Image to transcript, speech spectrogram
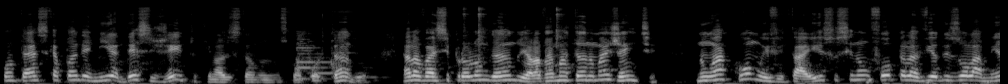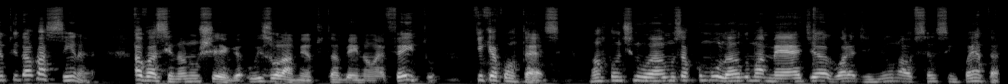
Acontece que a pandemia, desse jeito que nós estamos nos comportando, ela vai se prolongando e ela vai matando mais gente. Não há como evitar isso se não for pela via do isolamento e da vacina. A vacina não chega, o isolamento também não é feito. O que, que acontece? Nós continuamos acumulando uma média agora de 1.950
